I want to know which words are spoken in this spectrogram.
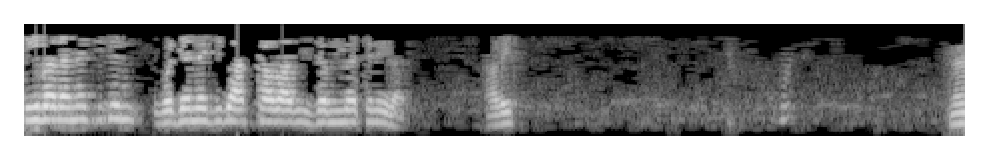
ቂበለ ነጅድን ወደ ነጅድ አካባቢ ዘመትን ይላል። አቤት እ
